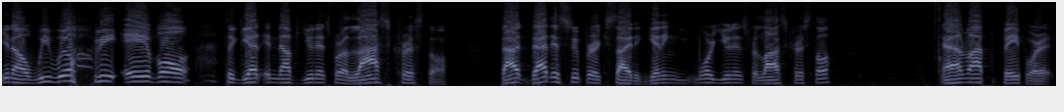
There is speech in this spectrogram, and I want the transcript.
you know, we will be able to get enough units for a last crystal. That That is super exciting. Getting more units for last crystal. And I don't have to pay for it.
